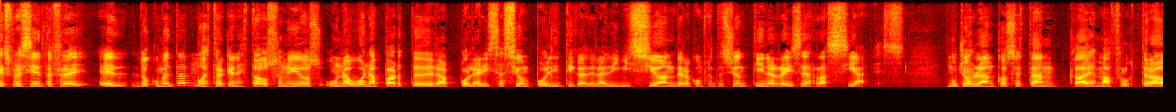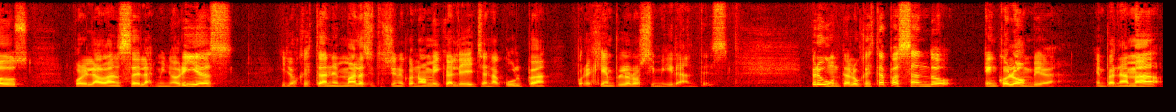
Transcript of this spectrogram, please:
Expresidente Frey, el documental muestra que en Estados Unidos una buena parte de la polarización política, de la división, de la confrontación, tiene raíces raciales. Muchos blancos están cada vez más frustrados por el avance de las minorías y los que están en mala situación económica le echan la culpa, por ejemplo, a los inmigrantes. Pregunta, ¿lo que está pasando en Colombia, en Panamá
